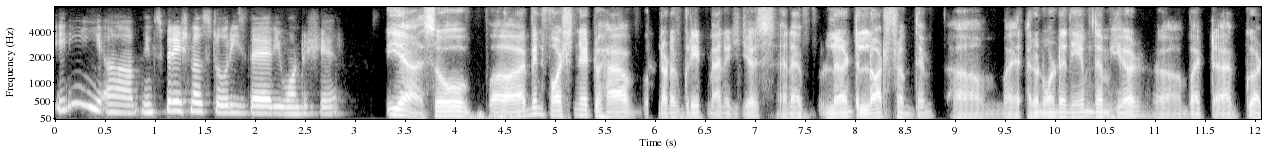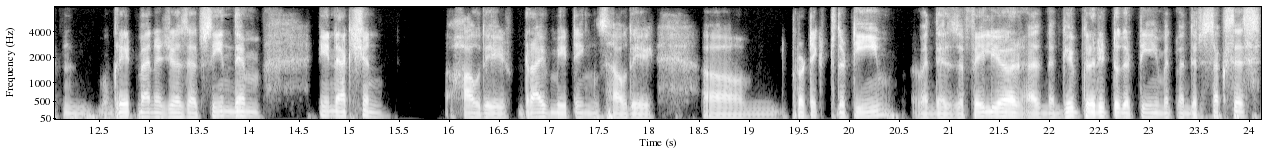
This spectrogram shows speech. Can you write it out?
any uh, inspirational stories there you want to share? Yeah, so uh, I've been fortunate to have a lot of great managers and I've learned a lot from them. Um, I, I, don't want to name them here, but I've gotten great managers. I've seen them in action how they drive meetings, how they um, protect the team when there's a failure, and then give credit to the team when there's success.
